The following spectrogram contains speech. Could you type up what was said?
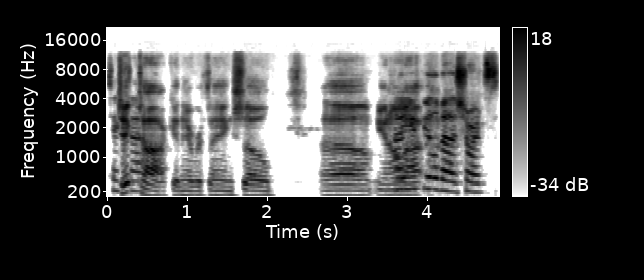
TikTok. TikTok. and everything. So, uh, you know, how do you I, feel about shorts?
